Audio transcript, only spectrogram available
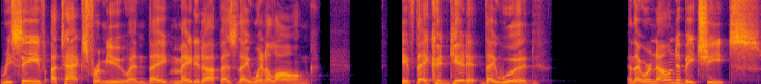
receive a tax from you, and they made it up as they went along. If they could get it, they would. And they were known to be cheats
